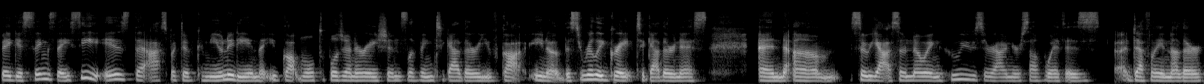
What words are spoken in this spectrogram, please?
biggest things they see is the aspect of community and that you've got multiple generations living together. You've got, you know, this really great togetherness. And um, so, yeah, so knowing who you surround yourself with is uh, definitely another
